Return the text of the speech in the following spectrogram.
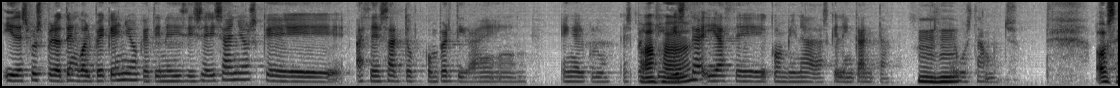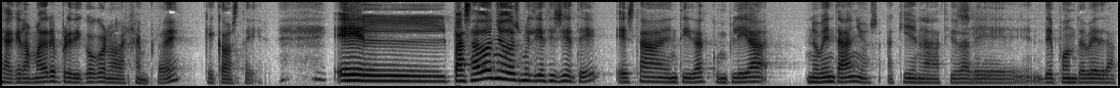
y después, pero tengo el pequeño, que tiene 16 años, que hace salto con pértiga en, en el club. Es Ajá. pertiguista y hace combinadas, que le encanta. Le gusta mucho. O sea, que la madre predicó con el ejemplo, ¿eh? Que conste. El pasado año 2017, esta entidad cumplía 90 años aquí en la ciudad Sí. de, de Pontevedra.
